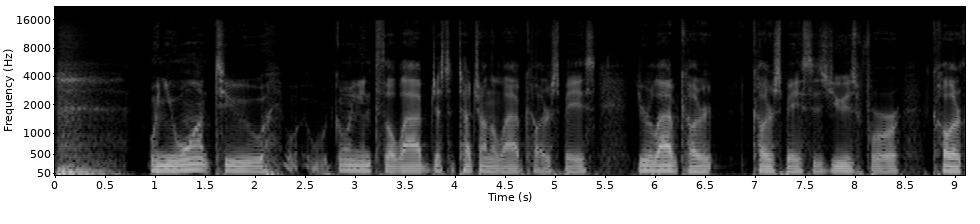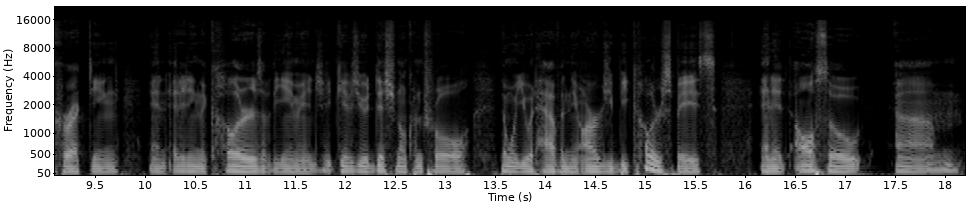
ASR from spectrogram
when you want to, going into the lab, just to touch on the lab color space, your lab color, color space is used for color correcting and editing the colors of the image. It gives you additional control than what you would have in the RGB color space and it also um,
